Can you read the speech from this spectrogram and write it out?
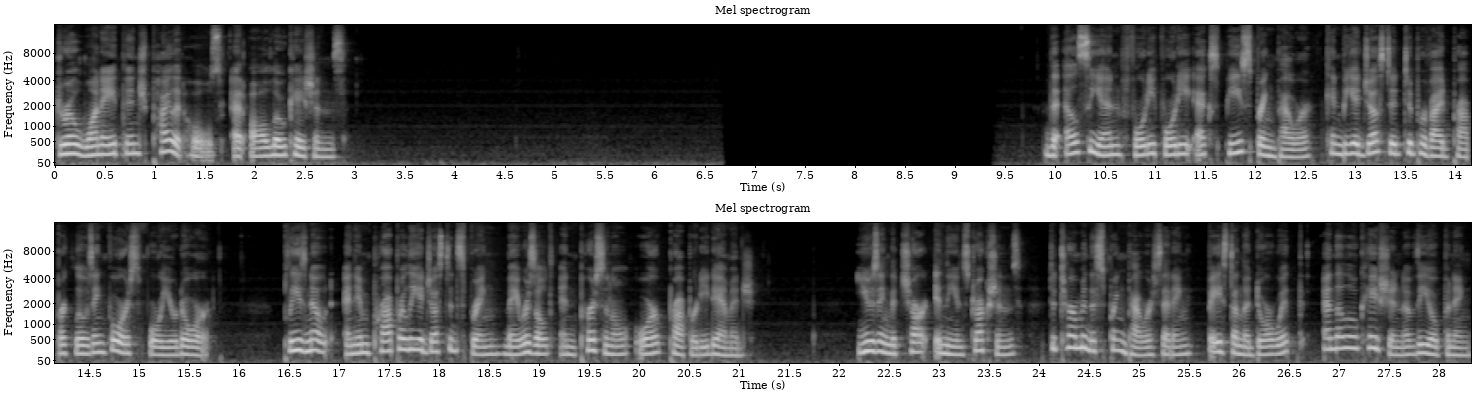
Drill 1 8 inch pilot holes at all locations. The LCN 4040 XP spring power can be adjusted to provide proper closing force for your door. Please note, an improperly adjusted spring may result in personal or property damage. Using the chart in the instructions, determine the spring power setting based on the door width and the location of the opening.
